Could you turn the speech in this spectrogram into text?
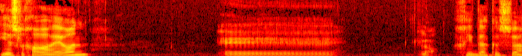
יש לך רעיון? אה. חידה קשה.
